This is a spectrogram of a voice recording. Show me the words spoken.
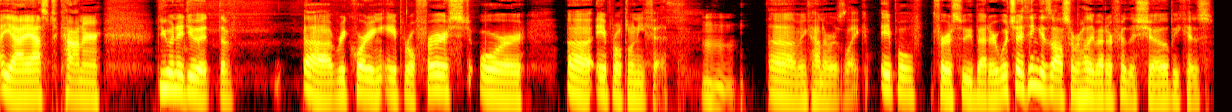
yeah, I asked Connor, do you want to do it the uh, recording April 1st or uh, April 25th? mm-hmm. Um, and Connor was like, April 1st would be better, which I think is also probably better for the show because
